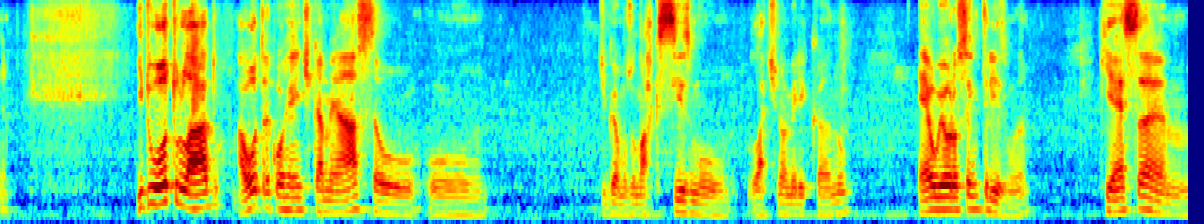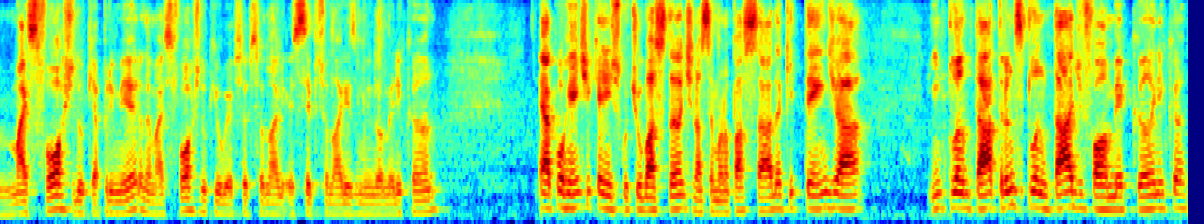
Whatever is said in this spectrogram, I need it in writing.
Né. E do outro lado, a outra corrente que ameaça o, o digamos, o marxismo latino-americano é o eurocentrismo, né? que essa é mais forte do que a primeira, né? mais forte do que o excepcionalismo indo-americano. É a corrente que a gente discutiu bastante na semana passada, que tende a implantar, transplantar de forma mecânica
